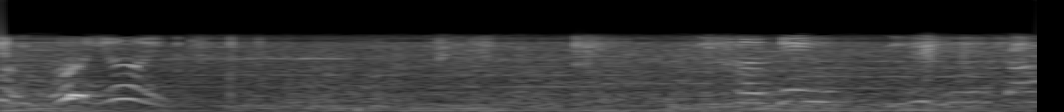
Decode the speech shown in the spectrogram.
Uy, uy. Sabi, video.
